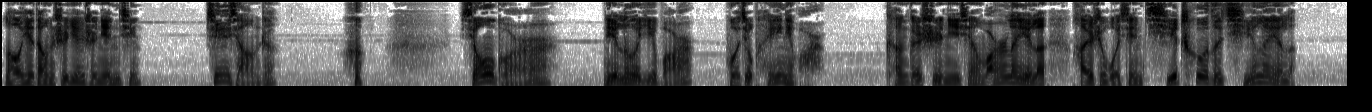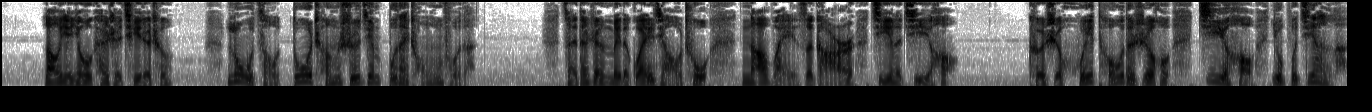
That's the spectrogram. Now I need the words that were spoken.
老爷当时也是年轻，心想着：哼，小鬼儿，你乐意玩，我就陪你玩。看看是你先玩累了，还是我先骑车子骑累了？老爷又开始骑着车，路走多长时间不带重复的，在他认为的拐角处拿苇子杆儿记了记号，可是回头的时候记号又不见了。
